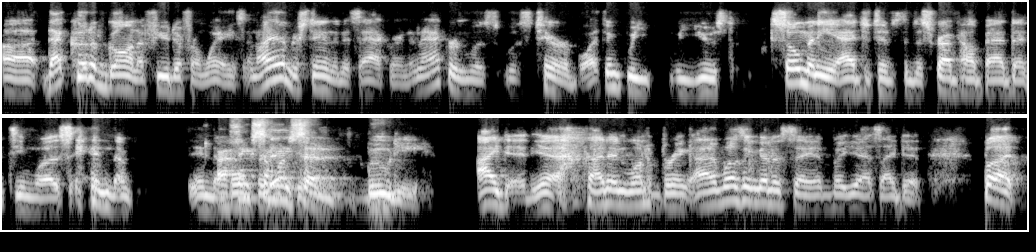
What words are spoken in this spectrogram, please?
uh, that could have gone a few different ways. And I understand that it's Akron, and Akron was was terrible. I think we we used so many adjectives to describe how bad that team was in the in the. I think someone said booty. I did, yeah. I didn't want to bring. I wasn't going to say it, but yes, I did. But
